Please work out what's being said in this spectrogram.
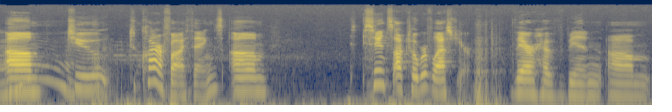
Um, to to clarify things, um, since October of last year, there have been um,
